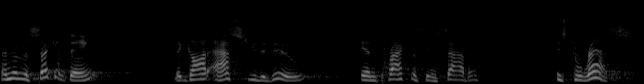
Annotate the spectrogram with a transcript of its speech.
And then the second thing that God asks you to do in practicing Sabbath is to rest.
